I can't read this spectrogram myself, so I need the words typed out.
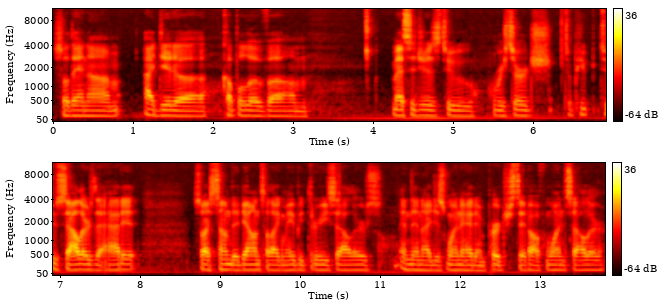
So then um, I did a couple of um, messages to research to to sellers that had it so I summed it down to like maybe three sellers, and then I just went ahead and purchased it off one seller.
